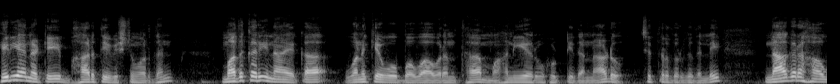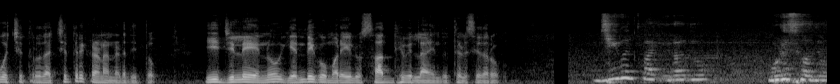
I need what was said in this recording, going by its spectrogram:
ಹಿರಿಯ ನಟಿ ಭಾರತಿ ವಿಷ್ಣುವರ್ಧನ್ ಮದಕರಿ ನಾಯಕ ಒನಕೆ ಓಬವ್ವ ಅವರಂಥ ಮಹನೀಯರು ಹುಟ್ಟಿದ ನಾಡು ಚಿತ್ರದುರ್ಗದಲ್ಲಿ ನಾಗರಹಾವು ಚಿತ್ರದ ಚಿತ್ರೀಕರಣ ನಡೆದಿತ್ತು. ಈ ಜಿಲ್ಲೆಯನ್ನು ಎಂದಿಗೂ ಮರೆಯಲು ಸಾಧ್ಯವಿಲ್ಲ ಎಂದು ತಿಳಿಸಿದರು. ಜೀವಂತವಾಗಿರೋದು ಉಳಿಸೋದು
